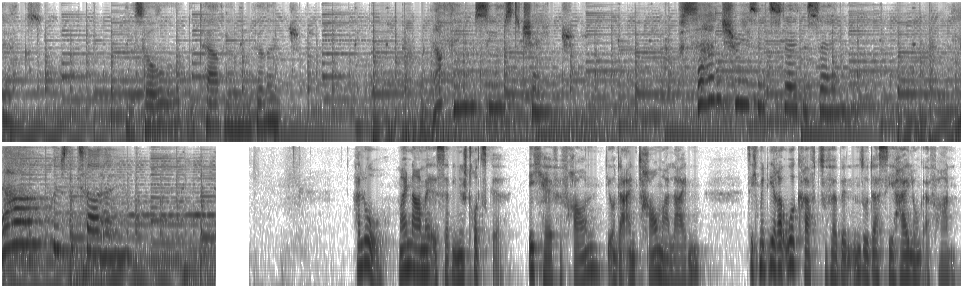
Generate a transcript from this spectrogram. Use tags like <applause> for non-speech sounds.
six in this old Italian village where nothing seems to change. For centuries it stayed the same. And now is the time. Hallo, mein Name ist Sabine Strutzke. Ich helfe Frauen, die unter ein Trauma leiden, sich mit ihrer Urkraft zu verbinden, sodass sie Heilung erfahren.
